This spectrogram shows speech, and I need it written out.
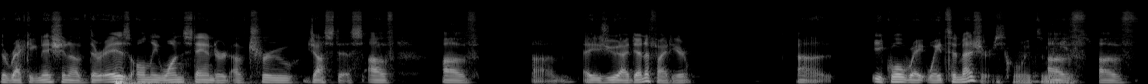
the recognition of there is only one standard of true justice of of um, as you identified here uh, equal weight weights and measures Equal weights and measures. of of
